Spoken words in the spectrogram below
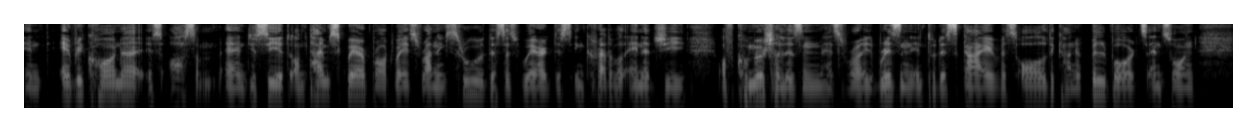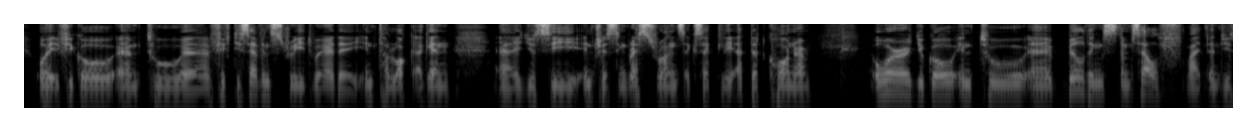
and every corner is awesome. And you see it on Times Square. Broadway is running through. This is where this incredible energy of commercialism has risen into the sky with all the kind of billboards and so on. Or if you go um, to uh, 57th Street, where they interlock again, uh, you see interesting restaurants exactly at that corner or you go into uh, buildings themselves, right? And you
